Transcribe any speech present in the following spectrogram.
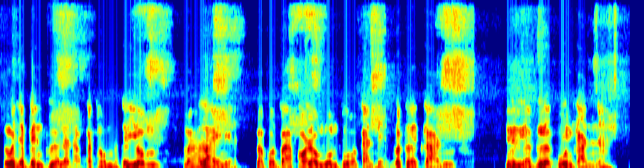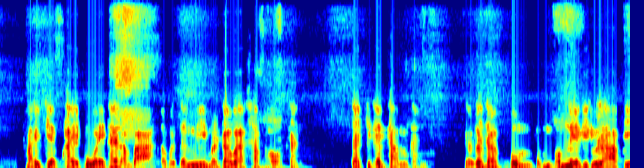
ไม่ว่าจะเป็นเพื่อนระดับประถมมัธยมมหาลัยเนี่ย ปรากฏว่าพอเรารวมตัวกันเนี่ยก็เกิดการช่วยเหลือเกื้อกูลกันนะ ใครเจ็บใครป่วยใครลำบากเราก็จะมีเหมือนกับว่า support กันจัดกิจกรรมกัน แล้วก็จะกลุ่มผมผมเรียนที่จุฬาปี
